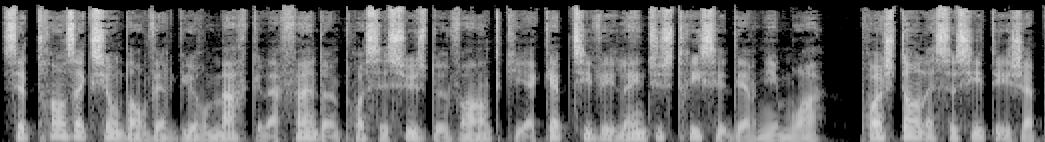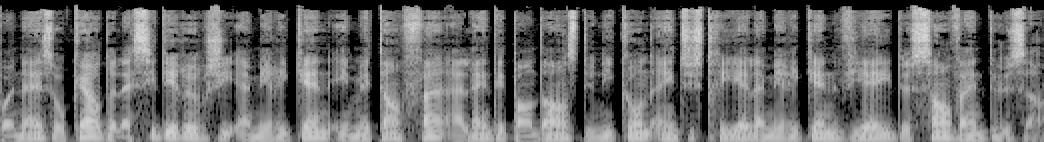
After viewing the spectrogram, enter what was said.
Cette transaction d'envergure marque la fin d'un processus de vente qui a captivé l'industrie ces derniers mois, projetant la société japonaise au cœur de la sidérurgie américaine et mettant fin à l'indépendance d'une icône industrielle américaine vieille de 122 ans.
